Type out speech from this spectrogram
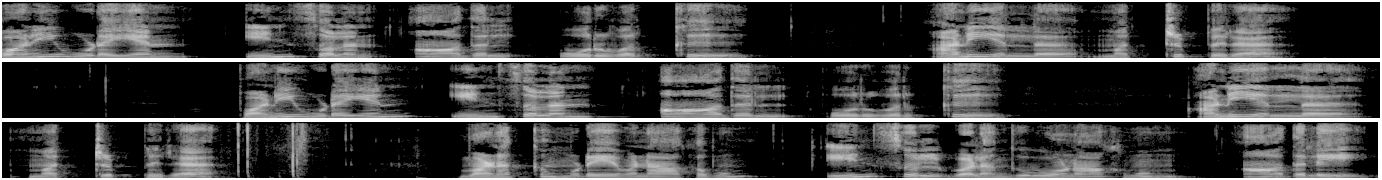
பணிவுடையன் இன்சொலன் ஆதல் ஒருவர்க்கு அணியல்ல மற்று பிற பணிவுடையன் இன்சொலன் ஆதல் ஒருவர்க்கு அணியல்ல மற்று பிற வணக்கம் உடையவனாகவும் இன்சொல் வழங்குவோனாகவும் ஆதலே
